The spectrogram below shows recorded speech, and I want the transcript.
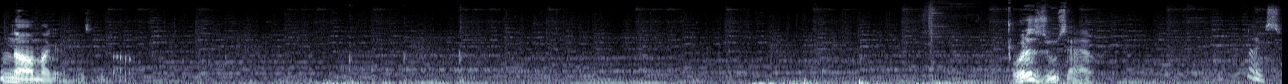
No, I'm not getting Katana. What does Zeus have? Nice.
